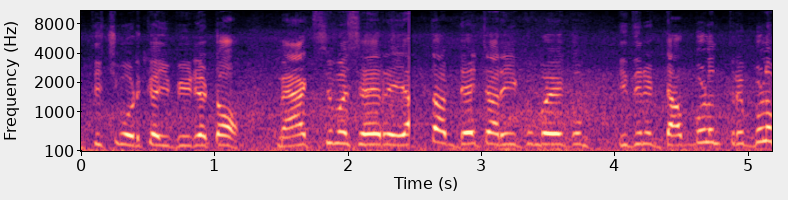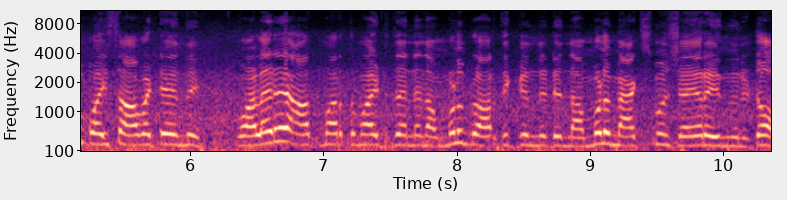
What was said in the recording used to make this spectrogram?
എത്തിച്ചു കൊടുക്കുക ഈ വീഡിയോ കേട്ടോ മാക്സിമം ഷെയർ ചെയ്യുക അപ്ഡേറ്റ് അറിയിക്കുമ്പോഴേക്കും ഇതിന് ഡബിളും ട്രിപ്പിളും പൈസ ആവട്ടെ എന്ന് വളരെ ആത്മാർത്ഥമായിട്ട് തന്നെ നമ്മളും പ്രാർത്ഥിക്കുന്നുണ്ട്. നമ്മൾ മാക്സിമം ഷെയർ ചെയ്യുന്നുണ്ട് കേട്ടോ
